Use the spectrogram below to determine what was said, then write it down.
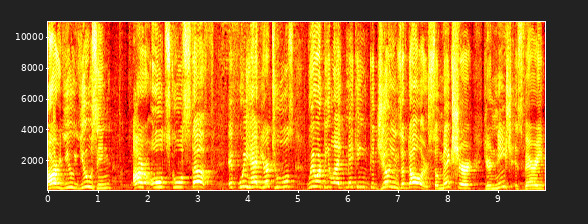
are you using our old school stuff? If we had your tools, we would be like making gajillions of dollars. So make sure your niche is very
